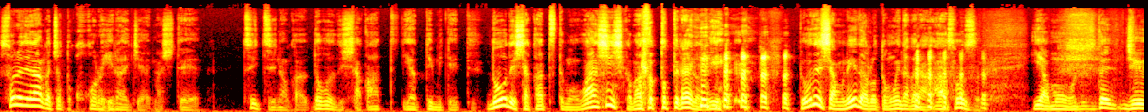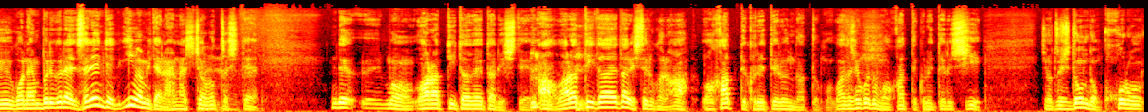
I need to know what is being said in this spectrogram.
それでなんかちょっと心開いちゃいましてついついなんか「どうでしたか?」ってやってみてって「どうでしたか?」っつってもワンシーンしかまだ撮ってないのに「どうでしたもねえだろ」うと思いながら「あそうですいやもう絶対15年ぶりぐらいですね」って今みたいな話ちょろっとして。で、もう笑っていただいたりして、あ、笑っていただいたりしてるから、あ、分かってくれてるんだと思う。私のことも分かってくれてるし、じゃあ私どんどん心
